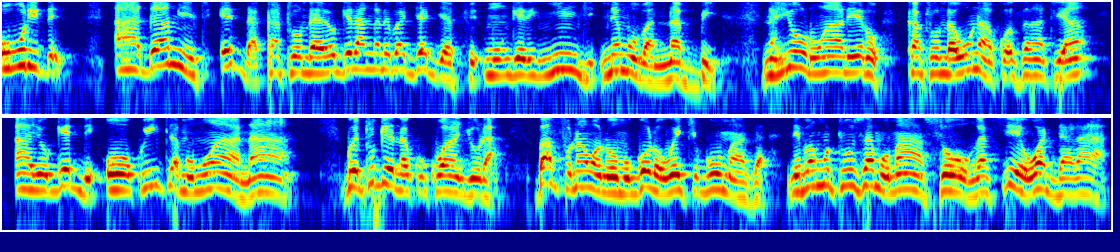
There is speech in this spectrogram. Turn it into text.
Owulidde agambye nti edda katonda ayogeranga ne bajjajjaffe mu ngeri nyingi ne mu bannabbi. Naye olwaleero katonda wuno akoza ntya ayogedde okuyita mu mwana bwe tugenda kukwanjula bafuna wano omugole ow'ekigumaza ne bamutuuza mu maaso nga si ewa ddala.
